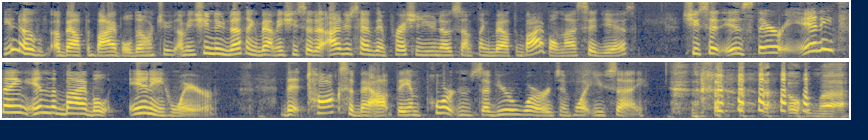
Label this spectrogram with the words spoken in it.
you know about the Bible, don't you? I mean, she knew nothing about me. She said, I just have the impression you know something about the Bible. And I said, Yes. She said, Is there anything in the Bible anywhere that talks about the importance of your words and what you say? oh my!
